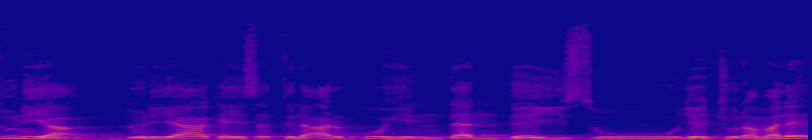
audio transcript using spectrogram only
dunyaa duniyaa keeysatti na arguu hin dandeeysuu jechuudha malee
